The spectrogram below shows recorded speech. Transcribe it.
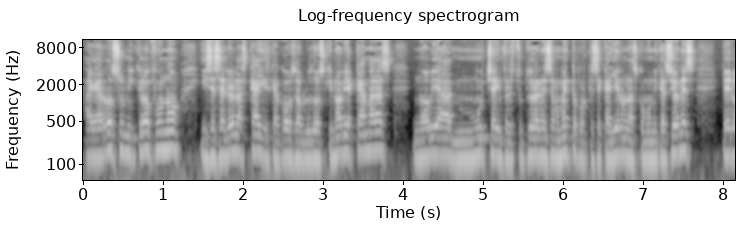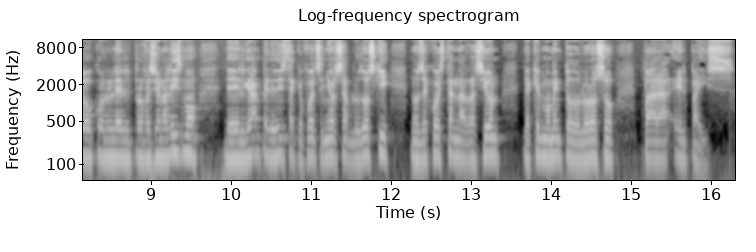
agarró su micrófono y se salió a las calles, Jacobo Zabludowski. No había cámaras, no había mucha infraestructura en ese momento porque se cayeron las comunicaciones pero con el profesionalismo del gran periodista que fue el señor Sabludowski, nos dejó esta narración de aquel momento doloroso para el país.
